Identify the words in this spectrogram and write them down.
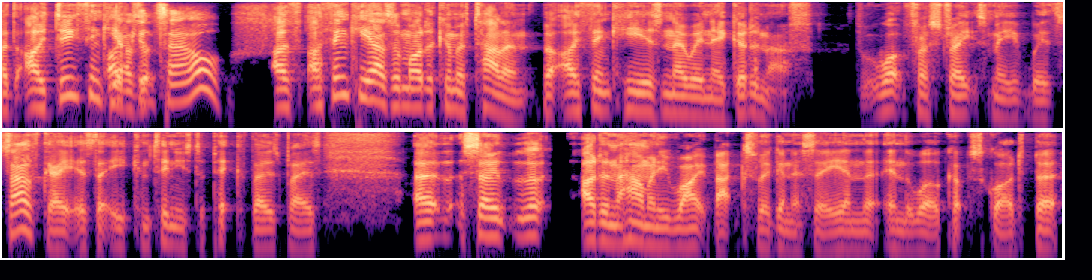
I, I do think he I has. can A, tell. I, I think he has a modicum of talent, but I think he is nowhere near good enough. What frustrates me with Southgate is that he continues to pick those players. Uh, so look, I don't know how many right backs we're going to see in the in the World Cup squad, but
